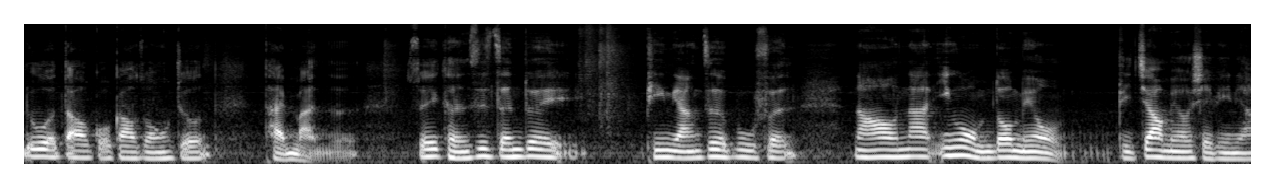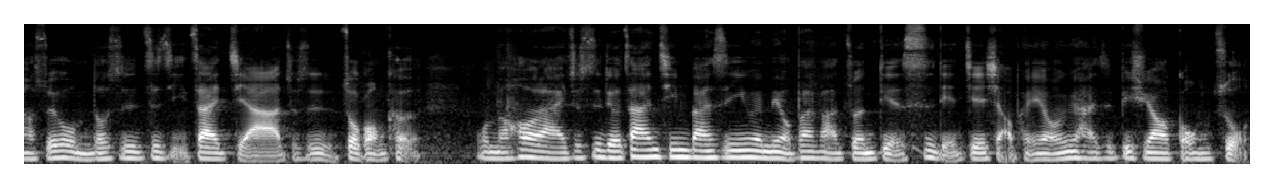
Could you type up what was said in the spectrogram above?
如果到国高中就太慢了，所以可能是针对平量这个部分，然后那因为我们都没有。比较没有写平量，所以我们都是自己在家就是做功课。我们后来就是留在安亲班，是因为没有办法准点四点接小朋友，因为还是必须要工作，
